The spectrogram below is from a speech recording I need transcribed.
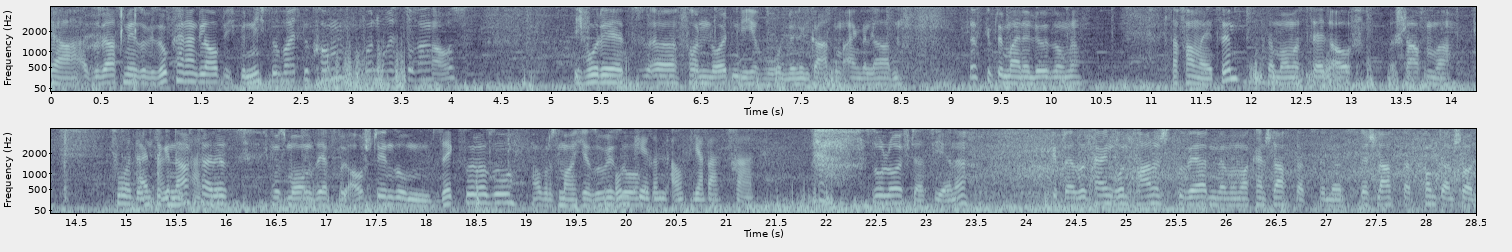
Ja, also da es mir sowieso keiner glaubt, ich bin nicht so weit gekommen von dem Restaurant aus. Ich wurde jetzt äh, von Leuten, die hier wohnen, in den Garten eingeladen. Das gibt immer eine Lösung. Ne? Da fahren wir jetzt hin, dann bauen wir das Zelt auf, da schlafen wir. Der einzige Nachteil ist, ich muss morgen sehr früh aufstehen, so um 6 oder so. Aber das mache ich ja sowieso. Umkehren auf Jabastrat. So läuft das hier, ne? Gibt also keinen Grund panisch zu werden, wenn man mal keinen Schlafplatz findet. Der Schlafplatz kommt dann schon.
